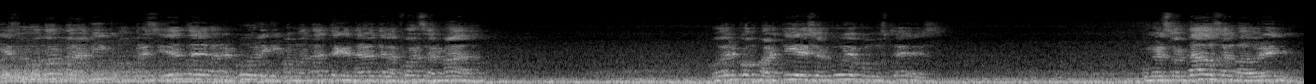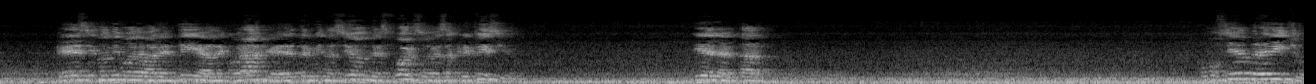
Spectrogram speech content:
Y es un honor presidente de la República y comandante general de la Fuerza Armada poder compartir ese orgullo con ustedes, con el soldado salvadoreño, que es sinónimo de valentía, de coraje, de determinación, de esfuerzo, de sacrificio y de lealtad. Como siempre he dicho,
